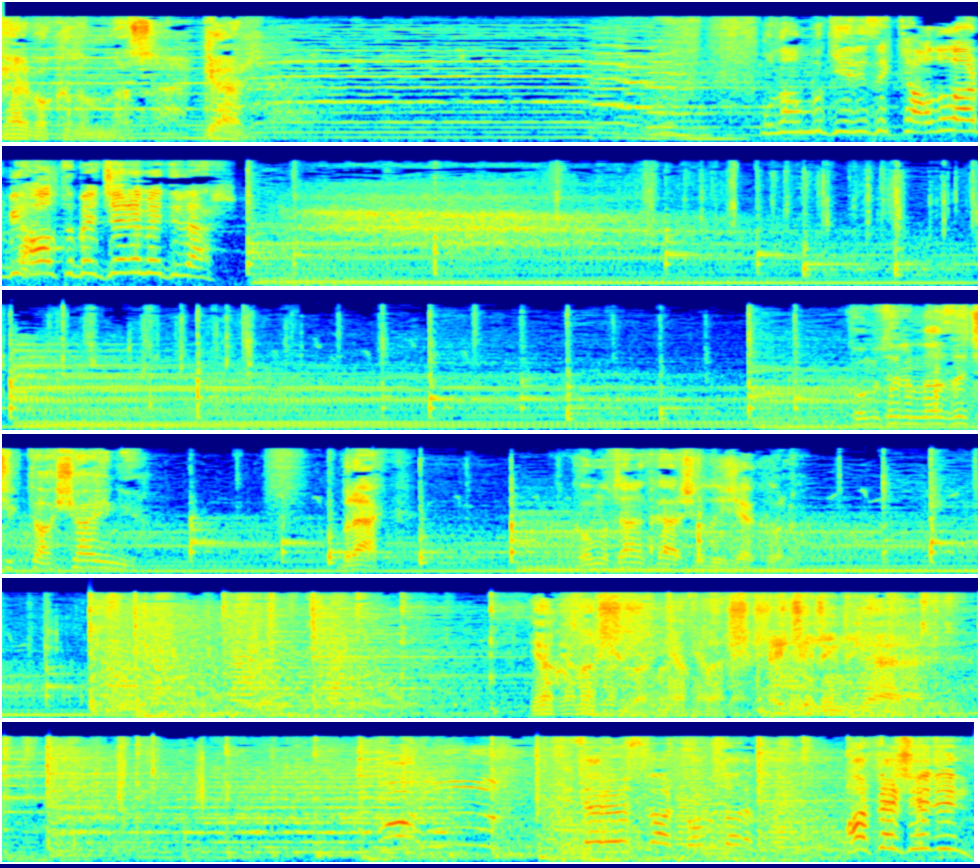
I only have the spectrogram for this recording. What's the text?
Gel bakalım Nazlı gel. Gerizekalılar bir haltı beceremediler. Komutanım Nazlı çıktı aşağı iniyor. Bırak. Komutan karşılayacak onu. Yaklaş ulan yaklaş. Ecelin geldi. Bir terörist var komutanım. Ateş edin!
